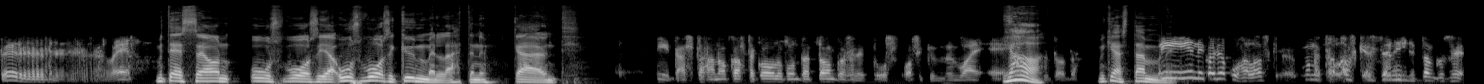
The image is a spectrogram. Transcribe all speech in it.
Terve. Miten se on uusi vuosi ja uusi vuosikymmen lähtenyt käyntiin? Niin, tästähän on kahta koulukuntaa, että onko se nyt uusi vuosikymmen vai ei. Jaa. Tuota, Mikäs tämmönen? niin, niin kuin jokuhan laskee, monethan laskee sitä niin, että onko se,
